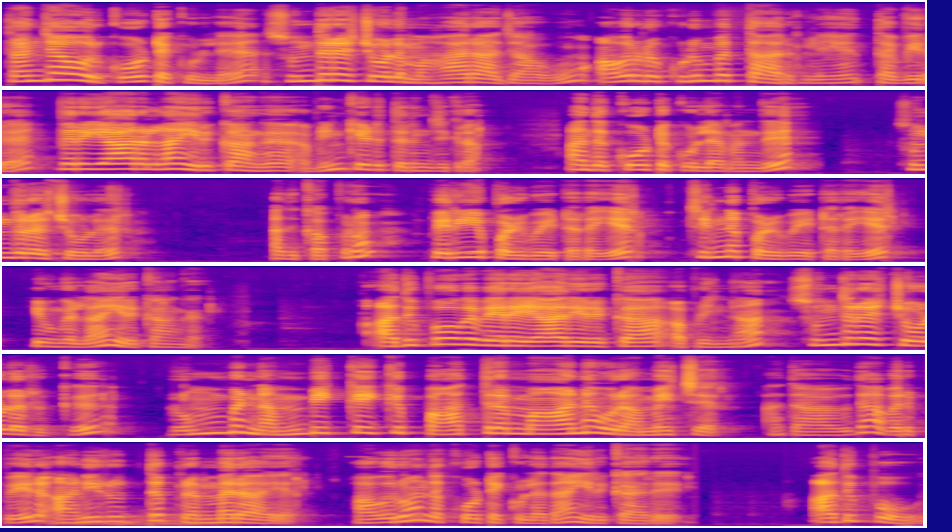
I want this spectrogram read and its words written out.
தஞ்சாவூர் கோட்டைக்குள்ளே சுந்தரச்சோழ மகாராஜாவும் அவரோட குடும்பத்தார்களையும் தவிர வேறு யாரெல்லாம் இருக்காங்க அப்படின்னு கேட்டு தெரிஞ்சுக்கிறான். அந்த கோட்டைக்குள்ளே வந்து சுந்தரச்சோழர் அதுக்கப்புறம் பெரிய பழுவேட்டரையர் சின்ன பழுவேட்டரையர் இவங்கெல்லாம் இருக்காங்க. அது போக வேற யார் இருக்கா அப்படின்னா சுந்தரச்சோழருக்கு ரொம்ப நம்பிக்கைக்கு பாத்திரமான ஒரு அமைச்சர். அதாவது அவர் பேர் அனிருத்த பிரம்மராயர். அவரும் அந்த கோட்டைக்குள்ளே தான் இருக்கார். அது போக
